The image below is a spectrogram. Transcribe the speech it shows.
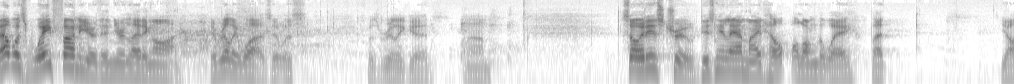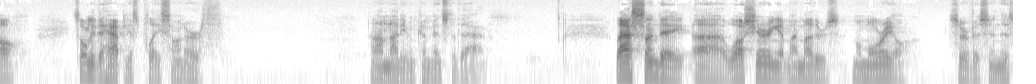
That was way funnier than you're letting on. It really was. It was, was really good. Um, so it is true. Disneyland might help along the way, but y'all, it's only the happiest place on earth. And I'm not even convinced of that. Last Sunday, uh, while sharing at my mother's memorial service in this,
